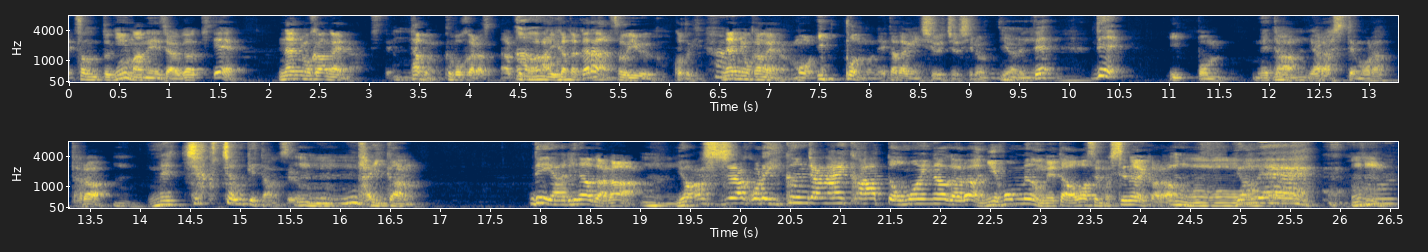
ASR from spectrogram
えー、その時にマネージャーが来て、何も考えんなって言って、多分、久保から、あ久保の相方からそういうこと聞いてはい何も考えんな。もう一本のネタだけに集中しろって言われて、で、一本ネタやらせてもらったら、うん、めちゃくちゃ受けたんですよ。うん。体感。で、やりながら、うん。よっしゃ、これ行くんじゃないかって思いながら、2本目のネタ合わせもしてないから、やべえ。うん。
